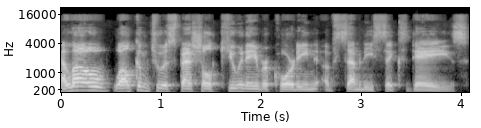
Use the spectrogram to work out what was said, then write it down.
Hello, welcome to a special Q&A recording of 76 Days,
